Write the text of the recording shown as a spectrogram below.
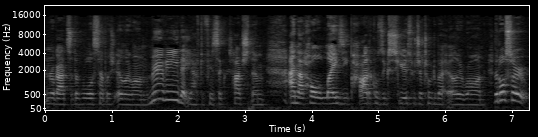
in regards to the rule established earlier on in the movie that you have to physically touch them, and that whole lazy particles excuse, which I talked about earlier on. But also,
